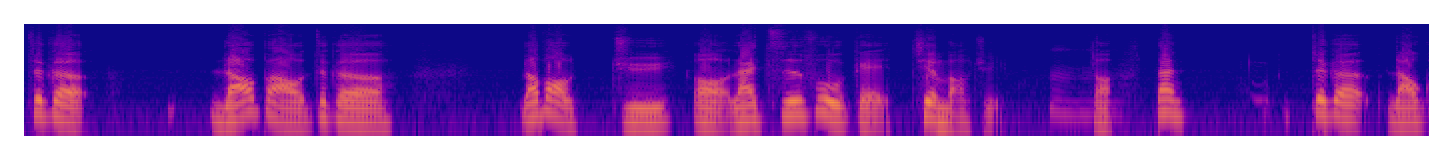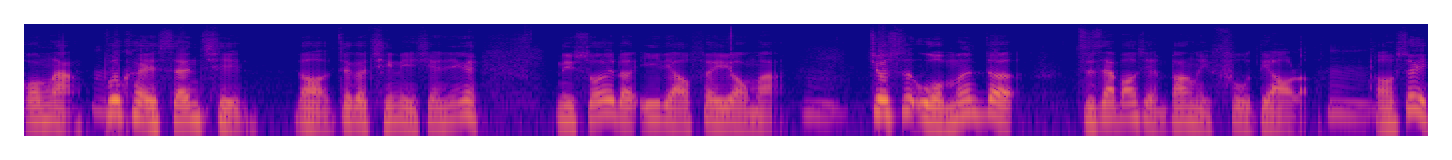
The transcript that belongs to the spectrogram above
这个。劳保这个劳保局哦，来支付给健保局，嗯哦，但这个劳工啊，不可以申请哦，这个请领现金，因为你所有的医疗费用嘛，嗯，就是我们的职灾保险帮你付掉了，嗯。哦，所以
